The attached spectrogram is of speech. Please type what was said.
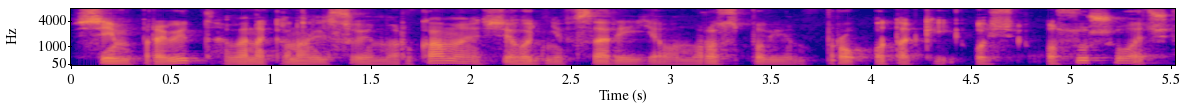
Всім привіт! Ви на каналі своїми руками. Сьогодні в серії я вам розповім про отакий ось осушувач.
